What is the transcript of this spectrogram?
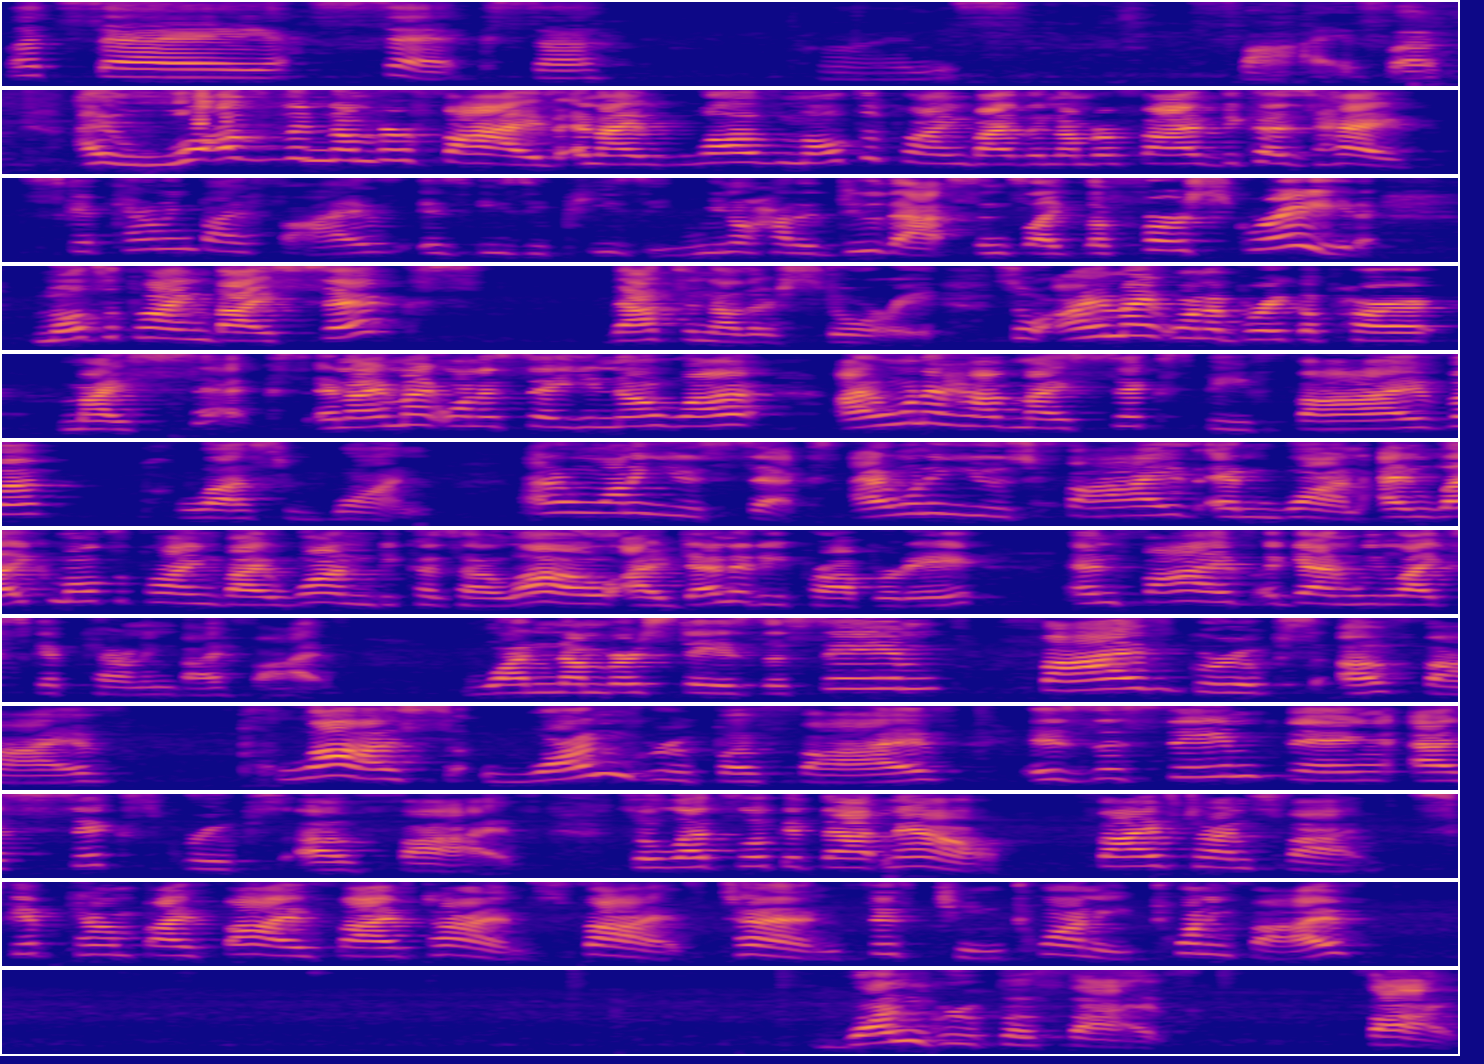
Let's say six uh, times five. I love the number five, and I love multiplying by the number five because, hey, skip counting by five is easy peasy. We know how to do that since like the first grade. Multiplying by six, that's another story. So I might want to break apart my six and I might want to say, you know what? I want to have my six be five plus one. I don't want to use six. I want to use five and one. I like multiplying by one because, hello, identity property. And five, again, we like skip counting by five. One number stays the same, five groups of five plus one group of five is the same thing as six groups of five. So let's look at that now. 5 times 5. Skip count by 5 5 times. 5, 10, 15, 20, 25. One group of 5. 5.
